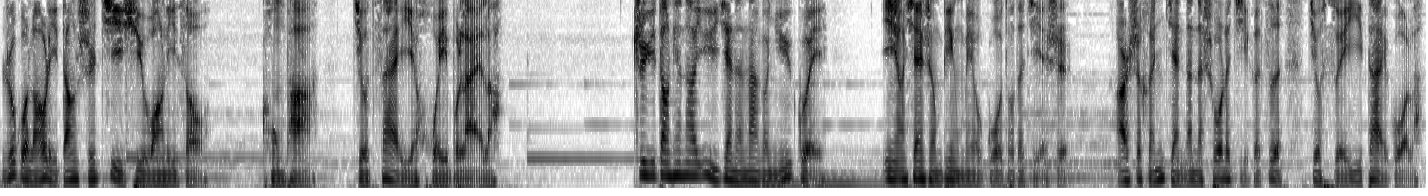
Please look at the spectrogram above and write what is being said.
如果老李当时继续往里走，恐怕就再也回不来了。至于当天他遇见的那个女鬼，阴阳先生并没有过多的解释，而是很简单的说了几个字，就随意带过了。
